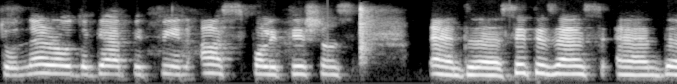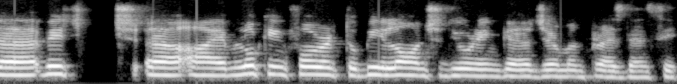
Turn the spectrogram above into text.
to narrow the gap between us politicians and uh, citizens, and uh, which uh, I'm looking forward to be launched during uh, German presidency.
